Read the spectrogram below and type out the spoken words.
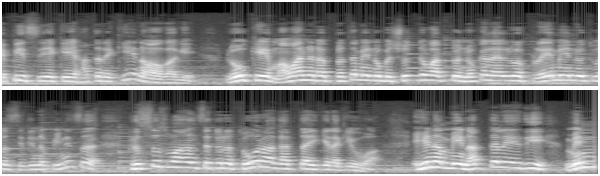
එපිසි එකේ හතර කියනවා වගේ. ලෝකේ මවන්නට ප්‍රථමයෙන් ඔබ ශුද්ධවත්ව නොකැලැල්ව ප්‍රේමයෙන් යුතුව සිටින පිණිස ක්‍රිස්තුස් වහන්සේ තුල තෝරා ගත්තයි කියලා කිව්වා. එහෙනම් මේ නත්තලේදී මෙන්න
